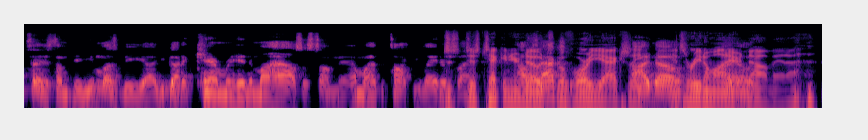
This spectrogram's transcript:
tell you something, dude. You must be. Uh, you got a camera hidden in my house or something, man. I'm gonna have to talk to you later. Just, just checking your notes actually, before you actually I know, to read them on air. No, man.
